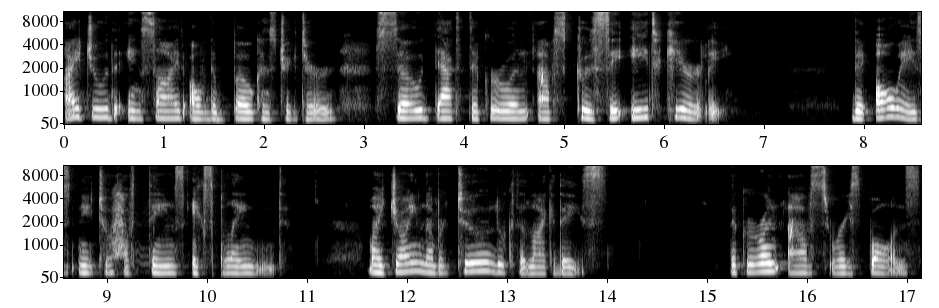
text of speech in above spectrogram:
I drew the inside of the boa constrictor so that the grown ups could see it clearly. They always need to have things explained. My drawing number two looked like this. The grown up's response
